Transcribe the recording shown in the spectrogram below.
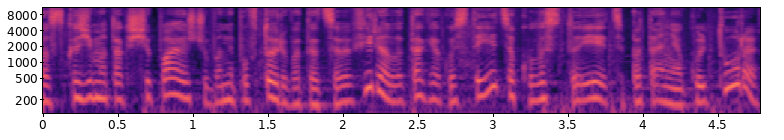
е, скажімо так, щипаю, щоб не повторювати це в ефірі, але так якось стається, коли стається питання культури.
